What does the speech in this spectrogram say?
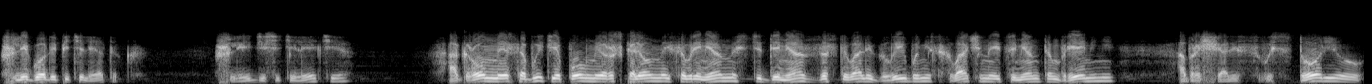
Шли годы пятилеток, шли десятилетия. Огромные события, полные раскаленной современности, дымя застывали глыбами, схваченные цементом времени, обращались в историю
